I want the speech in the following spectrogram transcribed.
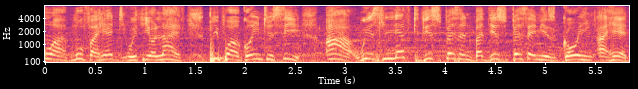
move, move ahead with your life, people are going to see, ah, we left this person, but this person is going ahead.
